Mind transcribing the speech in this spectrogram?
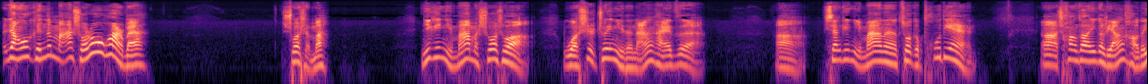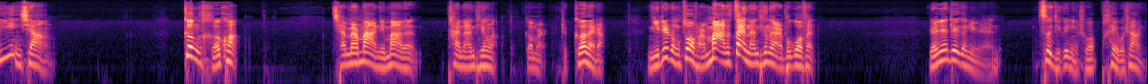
让我跟他妈说说话呗。说什么？你给你妈妈说说，我是追你的男孩子，啊，想给你妈呢做个铺垫，啊，创造一个良好的印象。更何况，前面骂你骂的太难听了，哥们儿，这搁在这儿，你这种做法骂的再难听点也不过分。人家这个女人自己跟你说配不上你，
